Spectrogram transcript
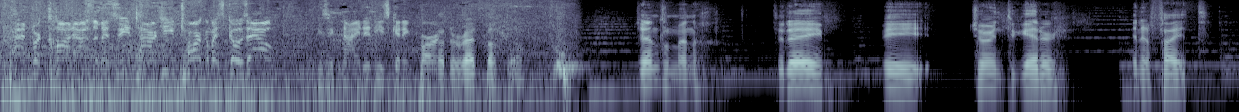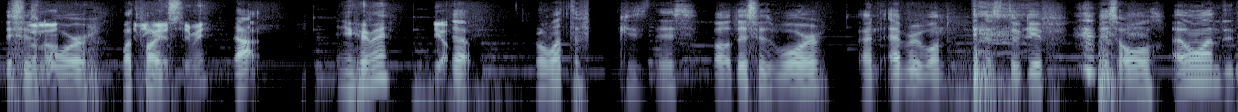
Patrik caught out in the midst of the entire team. Targamas goes out. He's ignited. He's getting burned. Got the red buff though. Gentlemen, today we join together in a fight. This is Hello? war. What Can you fight? guys see me? Yeah. Can you hear me? Yeah. Yeah. Bro, what the f is this? Oh, this is war, and everyone has to give his all. I don't want it.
